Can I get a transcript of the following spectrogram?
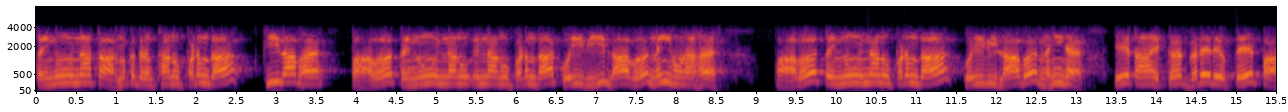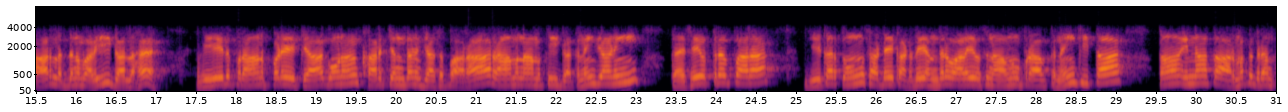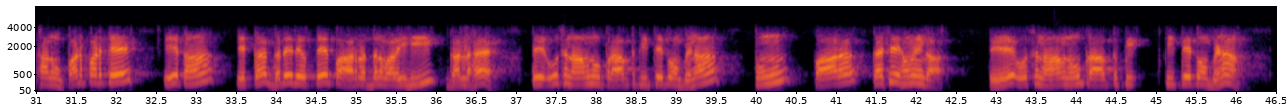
ਤੈਨੂੰ ਇਹਨਾਂ ਧਾਰਮਿਕ ਗ੍ਰੰਥਾਂ ਨੂੰ ਪੜਨ ਦਾ ਕੀ ਲਾਭ ਹੈ? ਭਾਵ ਤੈਨੂੰ ਇਹਨਾਂ ਨੂੰ ਇਹਨਾਂ ਨੂੰ ਪੜਨ ਦਾ ਕੋਈ ਵੀ ਲਾਭ ਨਹੀਂ ਹੋਣਾ ਹੈ। ਭਾਵ ਤੈਨੂੰ ਇਹਨਾਂ ਨੂੰ ਪੜਨ ਦਾ ਕੋਈ ਵੀ ਲਾਭ ਨਹੀਂ ਹੈ। ਇਹ ਤਾਂ ਇੱਕ ਗਧੇ ਦੇ ਉੱਤੇ ਭਾਰ ਲੱਦਣ ਵਾਲੀ ਗੱਲ ਹੈ। ਵੇਦ ਪ੍ਰਾਨ ਪੜੇ ਕਿਆ ਗੁਣ? ਖਰ ਚੰਦਨ ਜਸ ਭਾਰਾ RAM ਨਾਮ ਕੀ ਗਤ ਨਹੀਂ ਜਾਣੀ? ਕੈਸੇ ਉਤਰ ਪਾਰਾ? ਜੇਕਰ ਤੂੰ ਸਾਡੇ ਘਟ ਦੇ ਅੰਦਰ ਵਾਲੇ ਉਸ ਨਾਮ ਨੂੰ ਪ੍ਰਾਪਤ ਨਹੀਂ ਕੀਤਾ, ਤਾਂ ਇਹਨਾਂ ਧਾਰਮਿਕ ਗ੍ਰੰਥਾਂ ਨੂੰ ਪੜ੍ਹ ਪੜ੍ਹ ਕੇ ਇਹ ਤਾਂ ਇੱਕ ਗਧੇ ਦੇ ਉੱਤੇ ਭਾਰ ਰੱਦਣ ਵਾਲੀ ਹੀ ਗੱਲ ਹੈ ਤੇ ਉਸ ਨਾਮ ਨੂੰ ਪ੍ਰਾਪਤ ਕੀਤੇ ਤੋਂ ਬਿਨਾ ਤੂੰ ਪਾਰ ਕੈਸੇ ਹੋਵੇਂਗਾ? ਤੇ ਉਸ ਨਾਮ ਨੂੰ ਪ੍ਰਾਪਤ ਪੀ- ਕੀਤੇ ਤੋਂ ਬਿਨਾ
